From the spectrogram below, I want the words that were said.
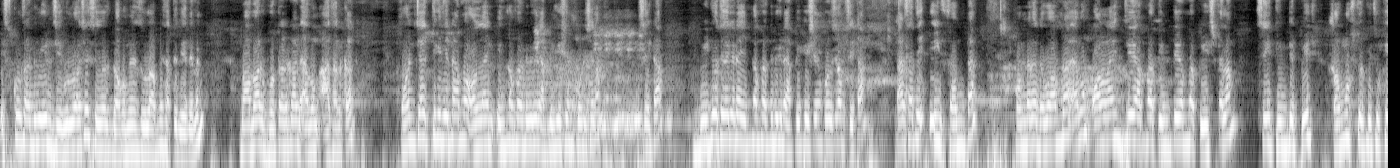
school certificate যেগুলো আছে, সেই ডকুমেন্টসগুলো আপনি সাথে দিয়ে দেবেন। বাবার ভোটার কার্ড এবং আধার কার্ড পঞ্চায়েত থেকে যেটা আমরা অনলাইন ইনকাম সার্টিফিকেট অ্যাপ্লিকেশন করেছিলাম, সেটা ভিডিও থেকে যেটা ইনকাম সার্টিফিকেট অ্যাপ্লিকেশন করেছিলাম, সেটা তার সাথে এই ফর্মটা ফর্মটাকে দেবো আমরা এবং অনলাইন যে আমরা তিনটে আমরা পেজ পেলাম, সেই তিনটে পেজ সমস্ত কিছুকে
